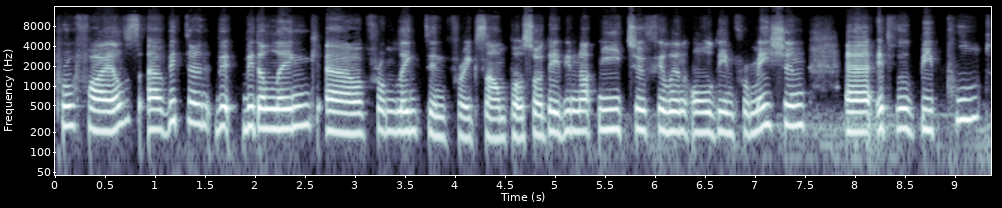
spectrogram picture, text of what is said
profiles uh, with, a, with, with a link uh, from LinkedIn, for example. So they do not need to fill in all the information. Uh, uh, it will be pulled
